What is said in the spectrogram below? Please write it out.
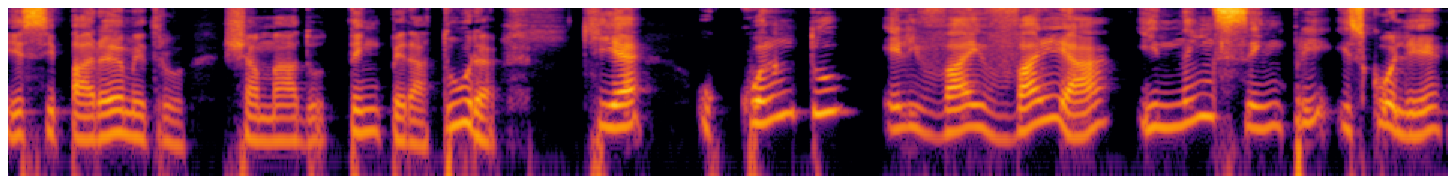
esse parâmetro chamado temperatura, que é o quanto ele vai variar e nem sempre escolher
